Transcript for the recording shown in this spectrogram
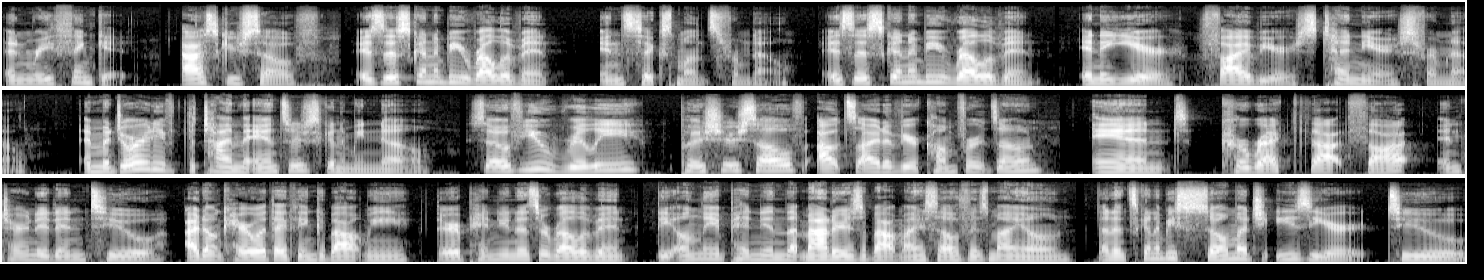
and rethink it. Ask yourself, is this going to be relevant in six months from now? Is this going to be relevant in a year, five years, 10 years from now? And majority of the time, the answer is going to be no. So if you really push yourself outside of your comfort zone and correct that thought and turn it into I don't care what they think about me, their opinion is irrelevant, the only opinion that matters about myself is my own, then it's going to be so much easier to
